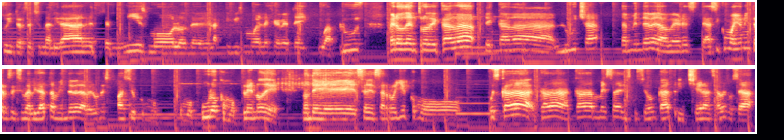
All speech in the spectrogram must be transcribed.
su interseccionalidad, el feminismo, los del activismo LGBTIQA+, pero dentro de cada, de cada lucha también debe de haber, este, así como hay una interseccionalidad, también debe de haber un espacio como, como puro, como pleno, de donde se desarrolle como pues cada, cada, cada mesa de discusión, cada trinchera, ¿sabes? O sea,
